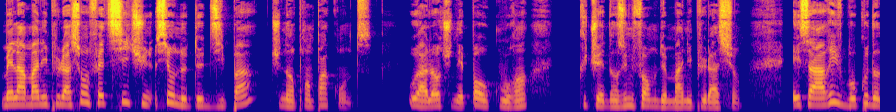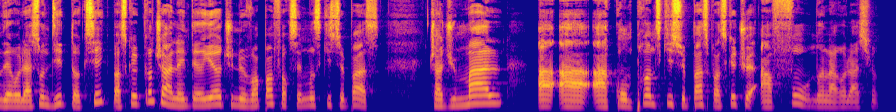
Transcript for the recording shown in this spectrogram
Mais la manipulation, en fait, si tu si on ne te dit pas, tu n'en prends pas compte ou alors tu n'es pas au courant que tu es dans une forme de manipulation. Et ça arrive beaucoup dans des relations dites toxiques parce que quand tu es à l'intérieur, tu ne vois pas forcément ce qui se passe. Tu as du mal à, à, à, comprendre ce qui se passe parce que tu es à fond dans la relation.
